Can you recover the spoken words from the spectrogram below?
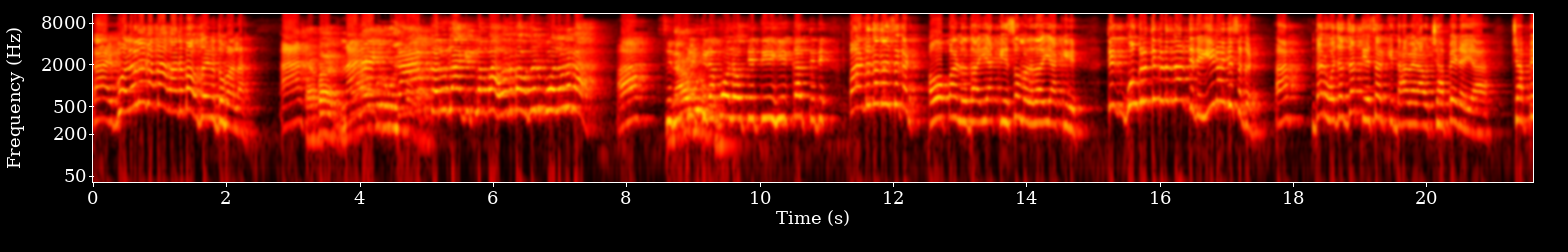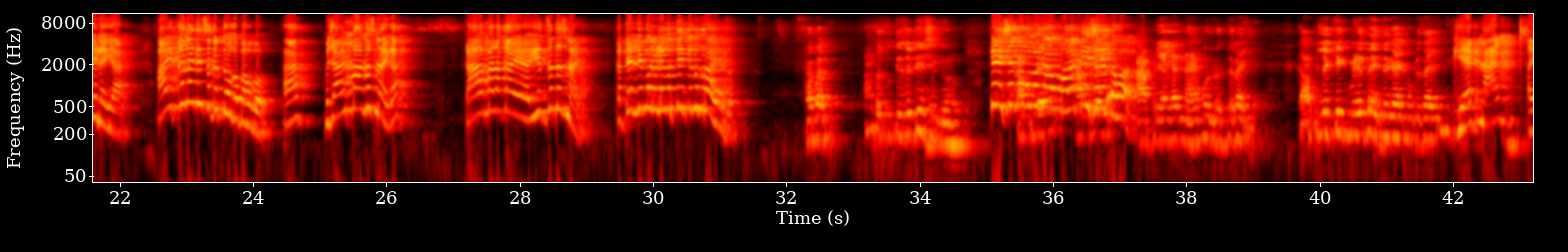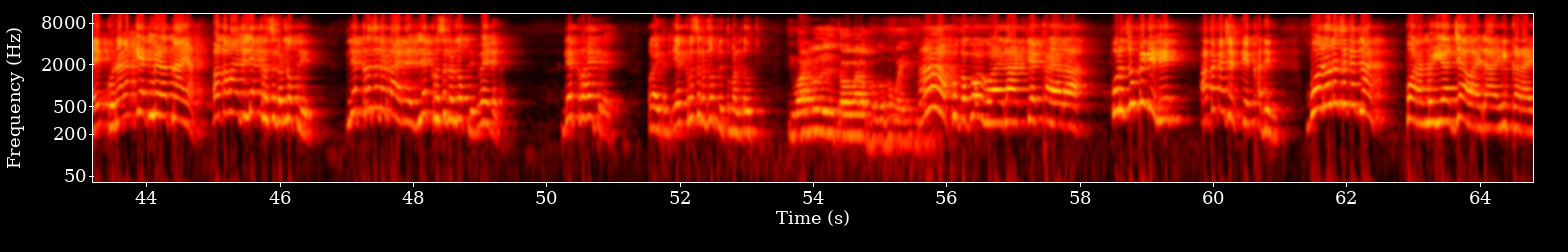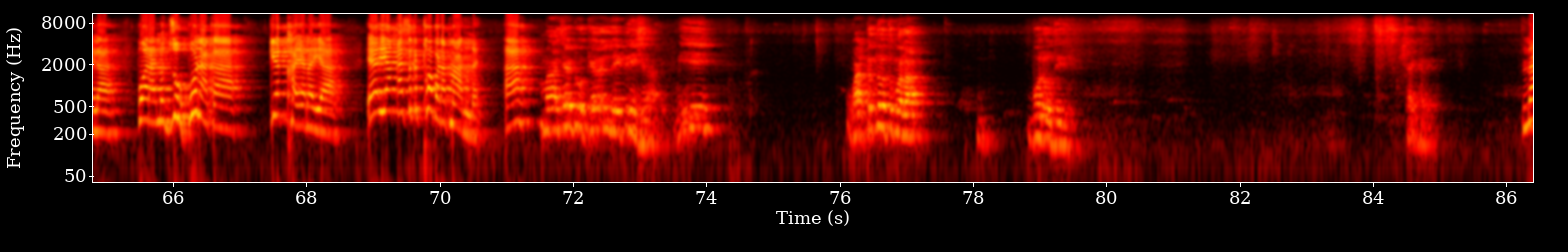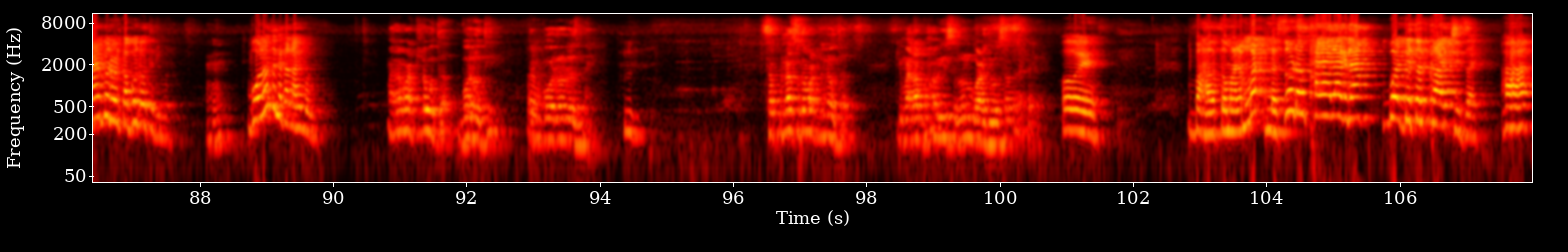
काय बोलवलं का भावानं भाऊजाईनं तुम्हाला. आ? काय बघ, नाही नाव नाही बोलवू काम. करू लागितलं भावानं भाऊजाईनं बोलवलं का आ? नाव सिलिब्रिटीला बोलवू. बोलवते ती ही करते ती. पांडुदादा सकट अहो पांडुदा या की सोमदादा या की. ते घुंगर तिकडच मारते ते ही नाही ते सकट आ? दरवाजात जाते सारखी दहा वेळा अहो, चहा प्यायला या चहा प्यायला या. ऐक नाही ते सकट दोघं भाऊ भाऊ आ? म्हणजे आम्ही माणूस नाही का? का आम्हाला काय इज्जतच नाही. का त्यांनी बोलवले मग त्यांच्यातच राहायचं? हा बघ आता तू त्याचं टेन्शन घेऊ नको. टेन्शन नको म्हणजे मला टेन्शन आपल्याला येतं वा. आपल्याला नाही बोललो तर राहिलं. का आपले केक मिळत नाही तर काय कुठं जाईल? केक नाही एक कोणाला केक मिळत नाही. हो का माझी लेकरं सगळं झोपली लेकरं सगळं बाहेर नाही लेकरं सगळं झोपली माहिती आहे का? लेकरं आहे ते काय बघा इथं लेकरं सगळं झोपले तुम्हाला दवतो ती. वाट बघत तेव्हा मला फुग फुगवायची. हा फुग फुगवायला केक खायला. पोरं झोपी गेली. आता कशा केक खाते बोलवलं शकत नाही. पोरांनो या जेवायला ही करायला. पोरांनो झोपू नका. केक खायला या. ए या कसं का थोबाडात ना नाही आ? माझ्या डोक्याला लय टेन्शन आलं मी वाटत नव्हतं मला बोलवते काय करायचं? नाही बोलवलं का बोलवतील म्हणून हं? बोलवतील का नाही म्हणून? मला वाटलं होतं बोलवती पण बोलवलंच नाही. सपना सुद्धा वाटलं नव्हतं की मला भाव विसरून वाढदिवस साजरा करेल. होय. भाव तुम्हाला म्हटलं सोडून खायला लागला. बर्थडे तर काय चीज आहे. हा.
